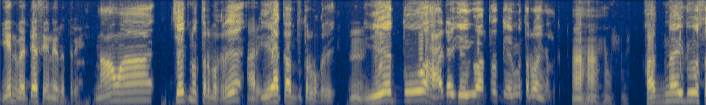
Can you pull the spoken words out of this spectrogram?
ಏನ್ ವ್ಯತ್ಯಾಸ ಏನಿರತ್ರಿ ನಾವ ಚೇಕ್ನು ತರ್ಬೇಕ್ರಿ ಹಾ ರೀ. ಏಕದ್ದು ತರ್ಬೇಕ್ರಿ ಹ್ಮ್. ಏದ್ದು ಹಾಗೆ ಏಯು ಅಂತ ಎಮ್ಮೆ ತರುವಂಗಿಲ್ಲ ಹಾ ಹಾ ಹಾ ಹಾ. ಹದಿನೈದು ದಿವಸ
